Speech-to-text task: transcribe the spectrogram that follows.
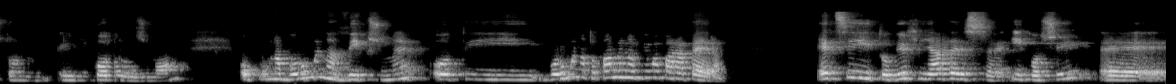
στον ελληνικό τουρισμό, όπου να μπορούμε να δείξουμε ότι μπορούμε να το πάμε ένα βήμα παραπέρα. Έτσι, το 2020 ε,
